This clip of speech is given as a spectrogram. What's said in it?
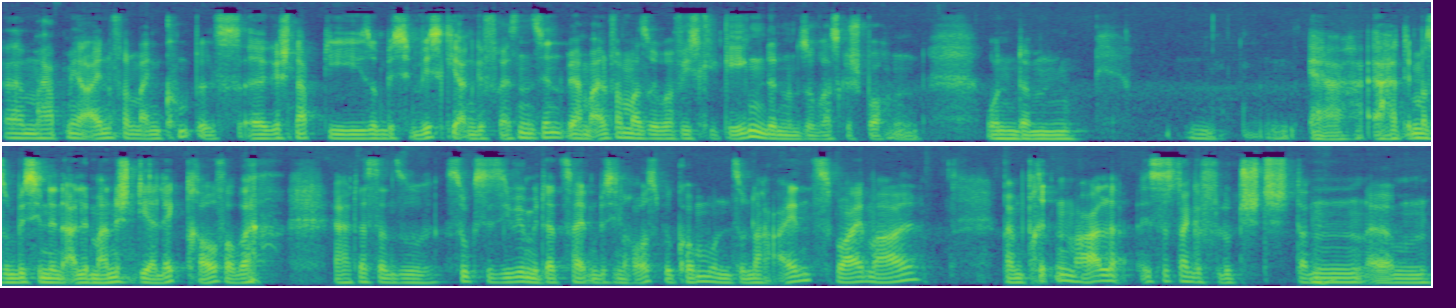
Ähm, habe mir einen von meinen Kumpels äh, geschnappt, die so ein bisschen Whisky angefressen sind. Wir haben einfach mal so über Whisky-Gegenden und sowas gesprochen. Und ähm, er, er hat immer so ein bisschen den alemannischen Dialekt drauf, aber er hat das dann so sukzessive mit der Zeit ein bisschen rausbekommen. Und so nach ein, zwei Mal, beim dritten Mal ist es dann geflutscht. Dann, ähm,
